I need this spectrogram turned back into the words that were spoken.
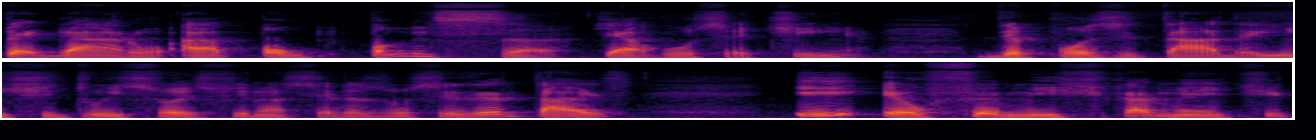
pegaram a poupança que a Rússia tinha depositada em instituições financeiras ocidentais e eufemisticamente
